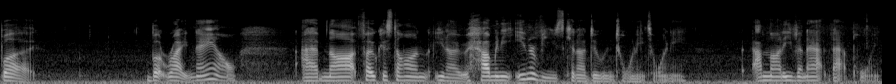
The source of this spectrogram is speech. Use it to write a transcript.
But, but right now, I'm not focused on, you know, how many interviews can I do in 2020. I'm not even at that point.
